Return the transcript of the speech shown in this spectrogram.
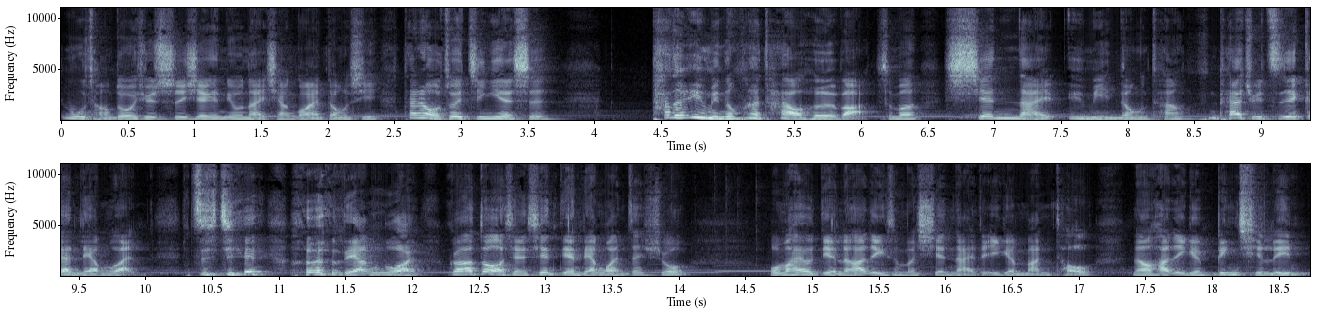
牧场都会去吃一些跟牛奶相关的东西。但让我最惊艳的是，它的玉米浓汤也太好喝了吧！什么鲜奶玉米浓汤，Patrick 直接干两碗，直接喝两碗，管他多少钱，先点两碗再说。我们还有点了他的一个什么鲜奶的一个馒头，然后他的一个冰淇淋，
